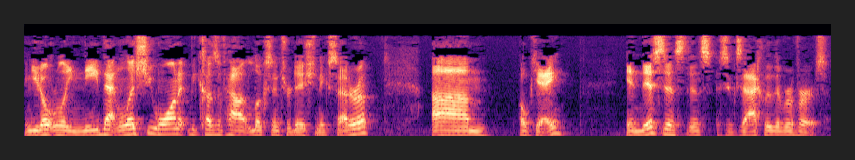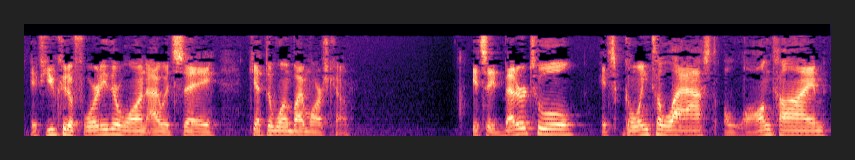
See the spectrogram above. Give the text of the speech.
and you don't really need that unless you want it because of how it looks in tradition, etc. Um, okay. In this instance, it's exactly the reverse. If you could afford either one, I would say get the one by Marshcone. It's a better tool. It's going to last a long time.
